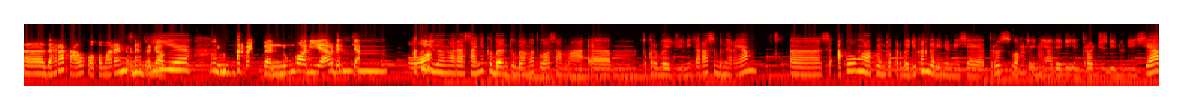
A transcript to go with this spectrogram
uh, Zahra tahu kok kemarin udah bergabung iya. di Bandung kok dia udah mm -hmm. Aku juga ngerasanya kebantu banget loh sama um, tuker baju ini karena sebenarnya uh, aku ngelakuin tuker baju kan gak di Indonesia ya. Terus waktu ini ada di introduce di Indonesia,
